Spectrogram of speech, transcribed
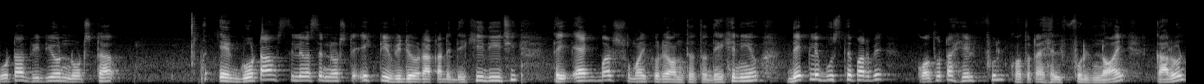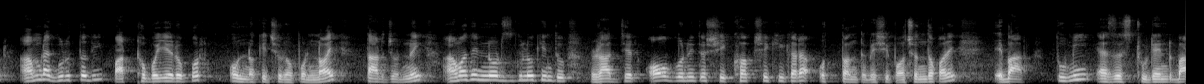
গোটা ভিডিওর নোটসটা এর গোটা সিলেবাসের নোটসটা একটি ভিডিওর আকারে দেখিয়ে দিয়েছি। তাই একবার সময় করে অন্তত দেখে নিও। দেখলে বুঝতে পারবে কতটা হেল্পফুল কতটা হেল্পফুল নয়। কারণ আমরা গুরুত্ব দিই পাঠ্য বইয়ের ওপর, অন্য কিছুর ওপর নয়। তার জন্যই আমাদের নোটসগুলো কিন্তু রাজ্যের অগণিত শিক্ষক, শিক্ষিকারা অত্যন্ত বেশি পছন্দ করে। এবার তুমি অ্যাজ এ স্টুডেন্ট বা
